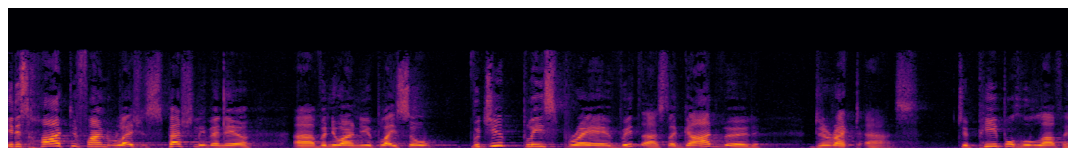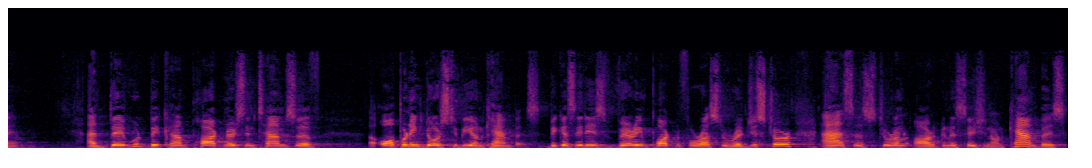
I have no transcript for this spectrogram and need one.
it is hard to find relationships, especially when you, uh, when you are in a new place. So would you please pray with us that God would direct us to people who love Him and they would become partners in terms of uh, opening doors to be on campus because it is very important for us to register as a student organization on campus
